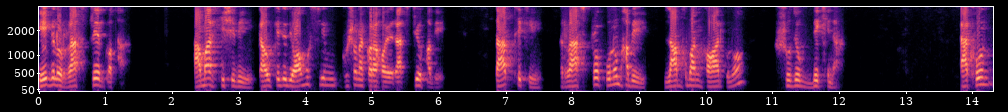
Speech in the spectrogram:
এগুলো রাষ্ট্রের কথা। আমার হিসেবে কাউকে যদি অমুসলিম ঘোষণা করা হয় রাষ্ট্রীয়ভাবে, তার থেকে রাষ্ট্র কোনোভাবে লাভবান হওয়ার কোনো সুযোগ দেখি না। এখন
